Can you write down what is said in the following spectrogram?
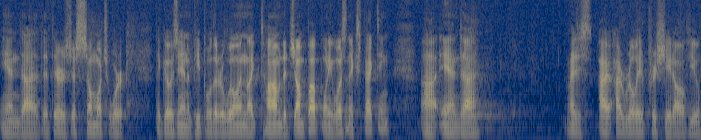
and uh, that there is just so much work that goes in, and people that are willing, like Tom, to jump up when he wasn't expecting, uh, and uh, I just, I, I really appreciate all of you.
